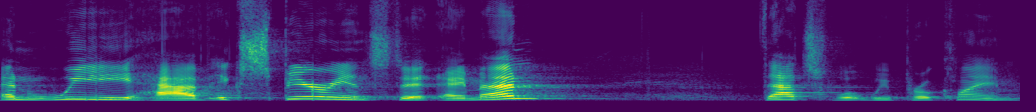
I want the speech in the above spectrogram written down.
and we have experienced it. Amen? That's what we proclaim.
